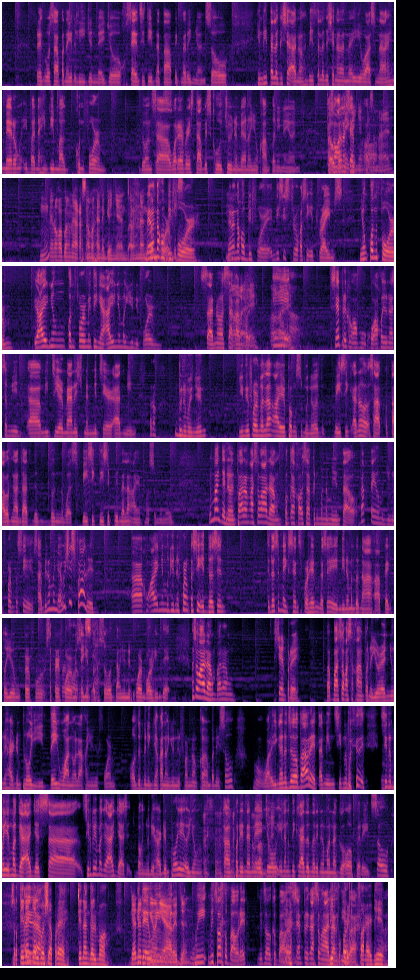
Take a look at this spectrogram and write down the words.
pinag-uusapan na yung religion medyo sensitive na topic na rin 'yon. So hindi talaga siya ano, hindi talaga siya na naiiwasan na merong iba na hindi mag-conform doon sa whatever established culture na meron yung company na 'yon. Ikaw nga ba may siya- ganyang oo. kasamahan? Hmm? Meron ka bang nakasamahan na ganyan? Parang non-conformist? Meron ako before. Meron Mm. ako before, and this is true kasi it rhymes. Yung conform, ayaw yung conformity niya, ayaw niya mag-uniform sa ano sa company. Okay. okay. Eh, Siyempre kung ako kung ako yung nasa mid ah, mid-tier management, mid-tier admin, parang ano ba naman yun? Uniform na lang, ayaw pang sumunod. Basic, ano, sa, tawag nga dati doon was basic discipline na lang, ayaw pang sumunod. Yung mga ganun, parang kaso nga lang, pagkakausapin mo naman yung tao, bakit tayo mag-uniform? Kasi sabi naman niya, which is valid. Ah, kung ayaw niya mag-uniform kasi it doesn't it doesn't make sense for him kasi hindi naman doon nakaka-apekto yung perfor- sa performance, Performance niya yung pagsuot ng uniform or hindi. Kaso nga lang, parang, syempre, papasok ka sa company, you're a newly hired employee, day one, wala kang uniform, although binigyan ka ng uniform ng company. So, what are you gonna do about it? I mean, sino ba, sino ba yung mag adjust sa, sino ba yung mag adjust Ito bang newly hired employee o yung company na medyo ilang dekada na rin naman nag-ooperate? So, So, tinanggal Ayun mo siya, pre. Tinanggal mo. Ganun Hindi, yung we- nangyari we- dyan. we, we talk about it. We talk about it. Siyempre, kaso nga lang, di Before ba? fired him.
